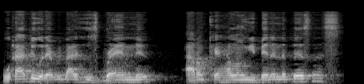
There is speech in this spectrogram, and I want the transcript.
What I do with everybody who's brand new, I don't care how long you've been in the business.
